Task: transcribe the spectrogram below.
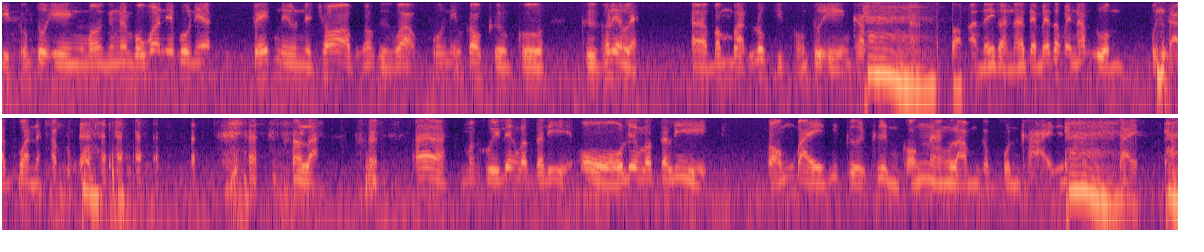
จิตของตัวเองมองอย่างนั้นผมว่าเนี่ยพวกเนี้ย fake news เนี่ยชอบก็คือว่าพวกนี้ก็คือคือคือเขาเรียกอะไรเอ่อบำบัดโรคจิตของตัวเองครับค่ะอะตอบอันนี้ก่อนนะ แต่ไม่ต้องไปนับรวมปรึกษาทุกวันนะครับค่ะเอาละอ่ามาคุยเรื่องลอตเตอรี่ โอ้เรื่องลอตเตอรี่สองใบที่เกิดขึ้นของนางลำกับคนขายนี่ค่ะใช่ค่ะ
